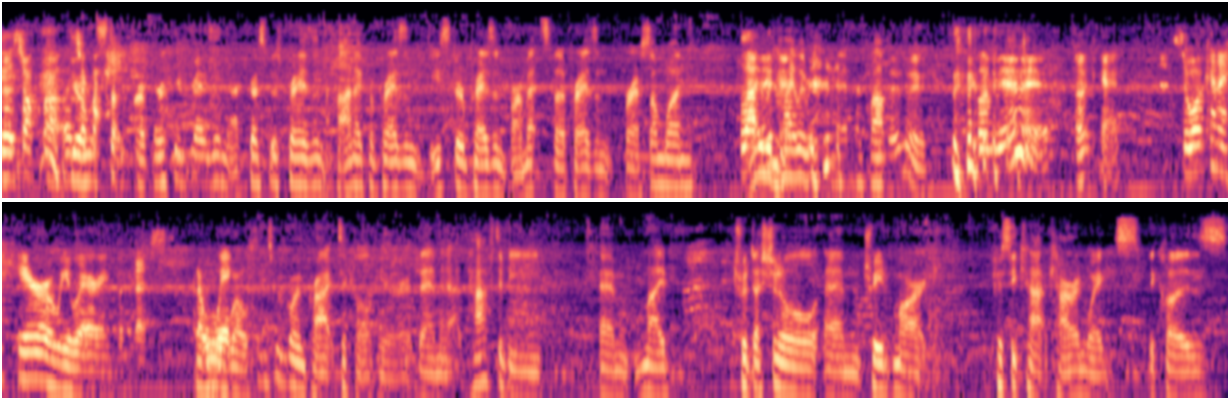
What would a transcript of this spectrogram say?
Let's talk about. Let's You're talk about stuck for a birthday present, a Christmas present, Hanukkah present, Easter present, bar mitzvah present for someone. I would highly recommend the moo moo. Okay. So, what kind of hair are we wearing with this? Kind of Oh, wig. well, since we're going practical here, then it'd have to be um, my traditional um, trademark pussycat Karen wigs because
